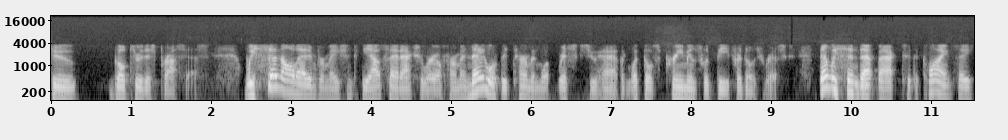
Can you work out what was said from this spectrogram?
to go through this process. We send all that information to the outside actuarial firm, and they will determine what risks you have and what those premiums would be for those risks. Then we send that back to the client, say,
